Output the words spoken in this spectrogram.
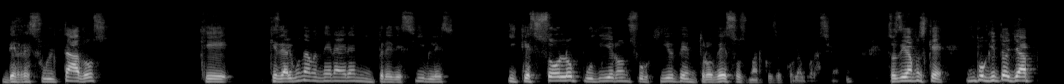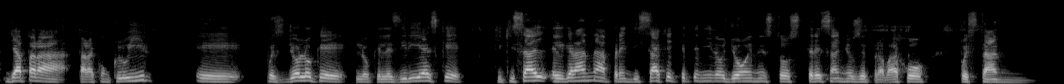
de resultados que, que de alguna manera eran impredecibles y que solo pudieron surgir dentro de esos marcos de colaboración. Entonces, digamos que un poquito ya, ya para, para concluir, eh, pues yo lo que, lo que les diría es que, que quizá el, el, gran aprendizaje que he tenido yo en estos tres años de trabajo, pues tan,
